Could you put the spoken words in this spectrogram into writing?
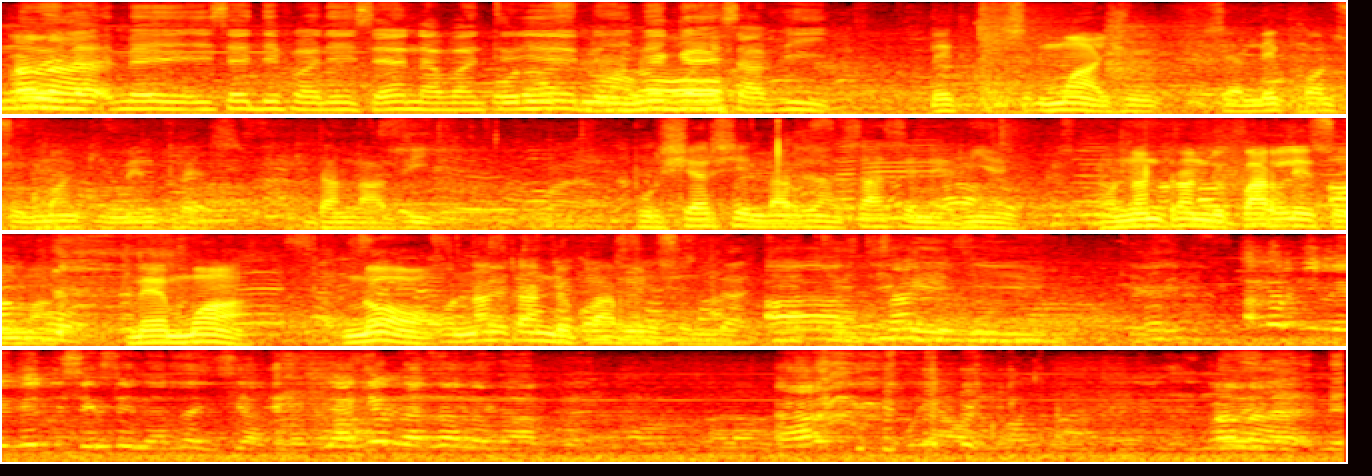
Non, Voilà. il a- mais il s'est défendu, c'est un aventurier, mais il veut gagner sa vie. Mais Moi, je- c'est l'école seulement qui m'intéresse dans la vie. Pour chercher l'argent, ça, ce n'est rien. On est en train de parler seulement. Mais moi, non, on est en train de parler seulement. Ah. Alors qu'il est venu chercher l'argent ici. Il y a quel argent là-bas encore Hein? Non, il a- mais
